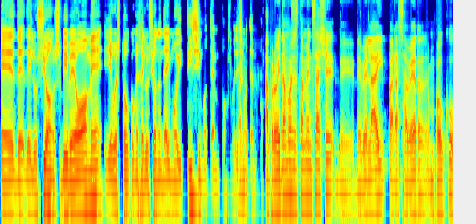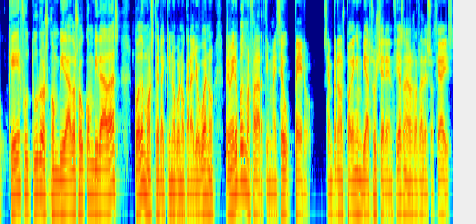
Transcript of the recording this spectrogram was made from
eh, de, de ilusións vive o home e eu estou con esa ilusión dende hai moitísimo tempo. Moitísimo bueno, tempo. Aproveitamos esta mensaxe de, de Belai para saber un pouco que futuros convidados ou convidadas podemos ter aquí no Bueno Carallo Bueno. Primeiro podemos falar ti máis eu, pero sempre nos poden enviar suxerencias nas nosas redes sociais,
